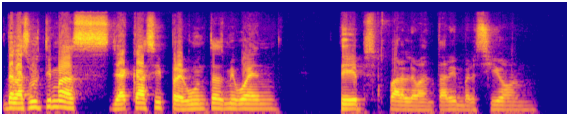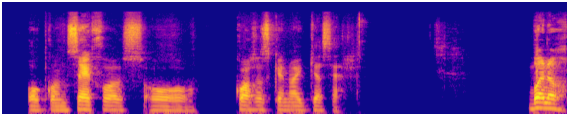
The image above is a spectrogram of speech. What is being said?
de las últimas ya casi preguntas, mi buen, tips para levantar inversión o consejos o cosas que no hay que hacer. Bueno,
